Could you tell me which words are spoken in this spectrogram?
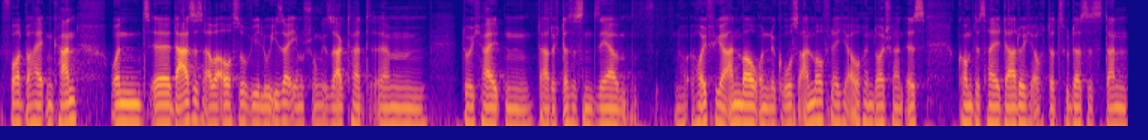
fortbehalten kann. Und äh, da ist es aber auch so, wie Luisa eben schon gesagt hat, ähm, durchhalten, dadurch, dass es ein sehr häufiger Anbau und eine große Anbaufläche auch in Deutschland ist, kommt es halt dadurch auch dazu, dass es dann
